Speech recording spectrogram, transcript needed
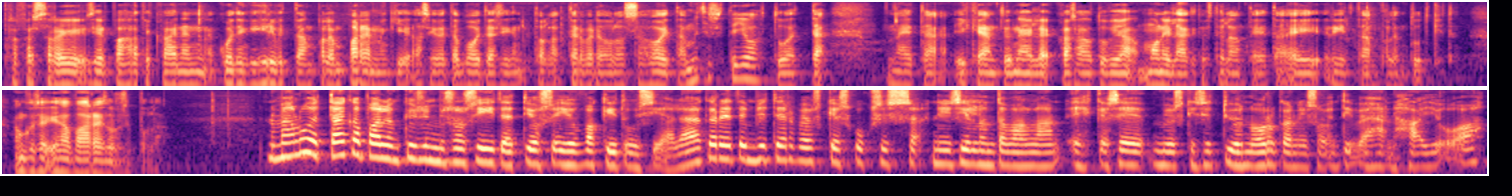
Professori Sirpa Hartikainen, kuitenkin hirvittävän paljon paremminkin asioita voitaisiin tuolla terveydenhuollossa hoitaa. Mistä sitten johtuu, että näitä ikääntyneille kasautuvia monilääkitystilanteita ei riittävän paljon tutkita? Onko se ihan vaan resurssipula? No mä luulen, että aika paljon kysymys on siitä, että jos ei ole vakituisia lääkäreitä terveyskeskuksissa, niin silloin tavallaan ehkä se myöskin se työn organisointi vähän hajoaa.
